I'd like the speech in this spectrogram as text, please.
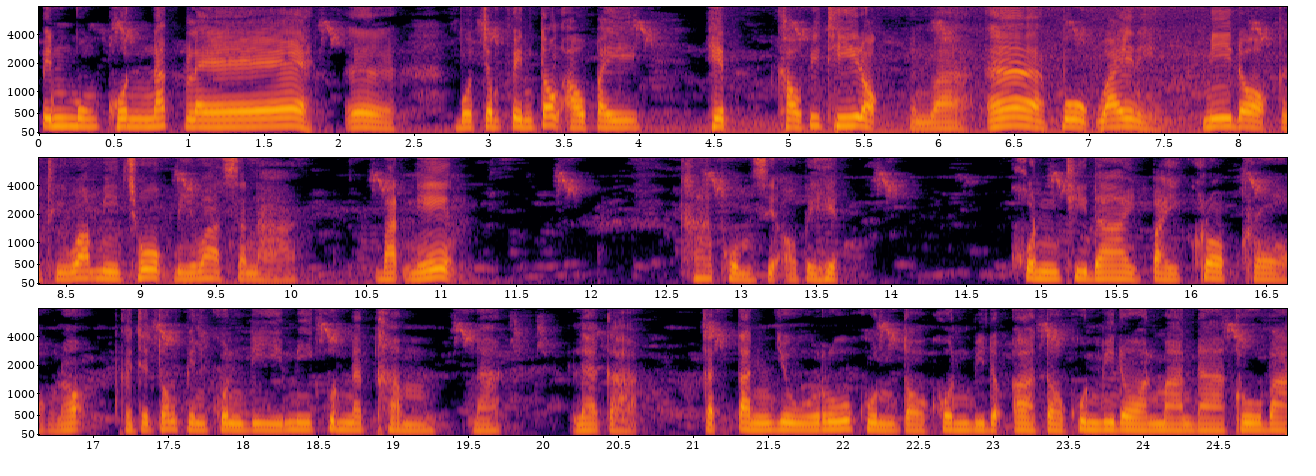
เป็นมงคลนักแลเออบทจำเป็นต้องเอาไปเฮ็ดเข้าพิธีดอกเพิ่อนว่าเออปลูกไว้นี่ มีดอกก็ถือว่ามีโชคมีวาสนา บัดนี้ ถ้าผมเสียเอาไปเห็ดคนที่ได้ไปครอบครองเนาะก็จะต้องเป็นคนดีมีคุณธรรมนะ และก็กตัญญูรู้คุณต่อคนบิดอ่าต่อคุณบิดรมารดาครูบา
